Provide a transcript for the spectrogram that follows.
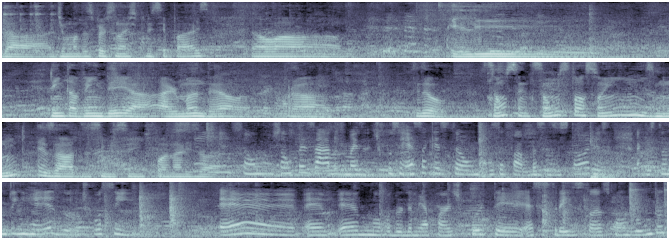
da, de uma das personagens principais, ela, ele tenta vender a, a irmã dela pra. Entendeu? São, são situações muito pesadas, assim, se a gente for analisar. São, são pesadas, mas, tipo assim, essa questão que você fala dessas histórias, a questão do enredo, tipo assim, é, é, é inovador da minha parte por ter essas três histórias conjuntas,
